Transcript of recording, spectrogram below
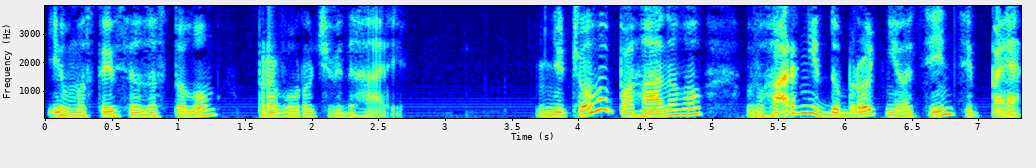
і вмостився за столом праворуч від Гаррі. Нічого поганого в гарній добротній оцінці П.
